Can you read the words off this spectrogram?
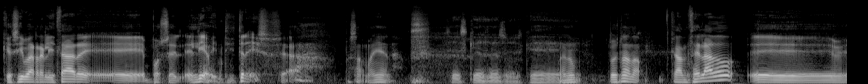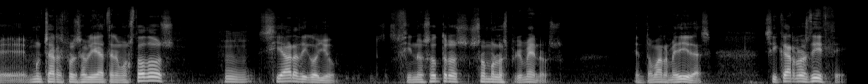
que se iba a realizar eh, pues el, el día 23, o sea, pasado mañana. Sí, es que es eso, es que... Bueno, pues nada, cancelado, eh, mucha responsabilidad tenemos todos. Mm. Si ahora digo yo, si nosotros somos los primeros en tomar medidas, si Carlos dice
